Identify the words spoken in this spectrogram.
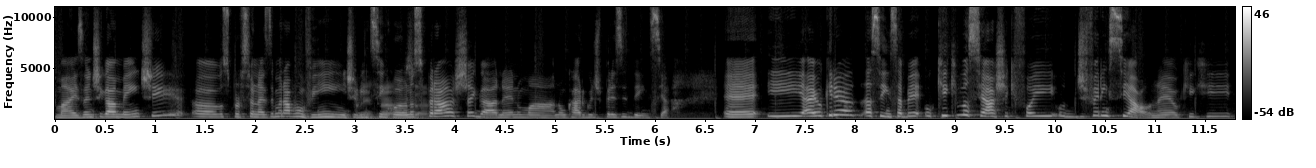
Mas antigamente, uh, os profissionais demoravam 20, 25 anos para chegar, né, numa, num cargo de presidência. É, e aí eu queria, assim, saber o que, que você acha que foi o diferencial, né? O que, que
